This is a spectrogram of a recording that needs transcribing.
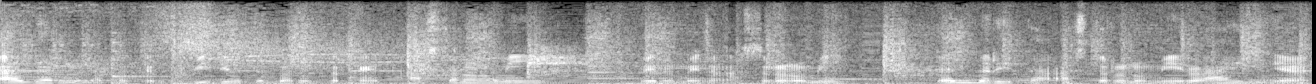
agar mendapatkan video terbaru terkait astronomi, fenomena astronomi, dan berita astronomi lainnya.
